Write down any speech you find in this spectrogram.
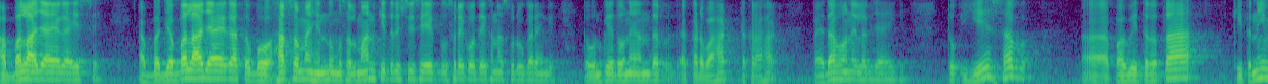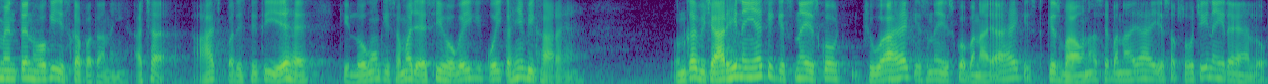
अब बल आ जाएगा इससे। अब जब बल आ जाएगा तो वो हर समय हिंदू मुसलमान की दृष्टि से एक दूसरे को देखना शुरू करेंगे। तो उनके दोनों अंदर कड़वाहट, टकराहट पैदा होने लग जाएगी। तो ये सब पवित्रता कितनी मेंटेन होगी इसका पता नहीं। अच्छा आज परिस्थिति ये है कि लोगों की समझ ऐसी हो गई कि कोई कहीं भी खा रहे हैं। उनका विचार ही नहीं है कि किसने इसको छुआ है, किसने इसको बनाया है, किस किस भावना से बनाया है, ये सब सोच ही नहीं रहे हैं लोग।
